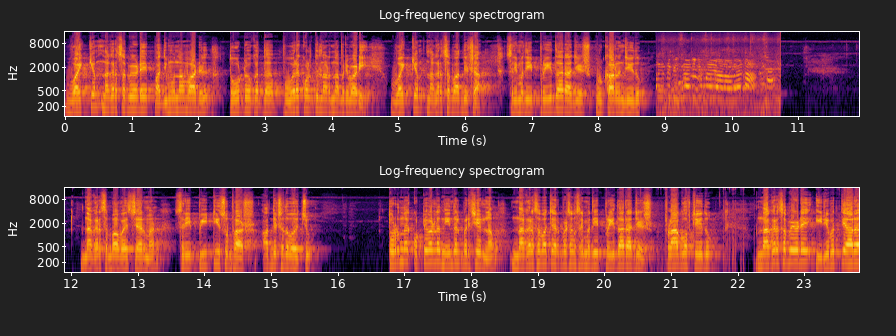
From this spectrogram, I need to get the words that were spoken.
വൈക്കം നഗരസഭയുടെ പതിമൂന്നാം വാർഡിൽ തോട്ടുവക്കത്ത് പൂരക്കുളത്തിൽ നടന്ന പരിപാടി വൈക്കം നഗരസഭാ അധ്യക്ഷ ശ്രീമതി പ്രീത രാജേഷ് ഉദ്ഘാടനം ചെയ്തു. നഗരസഭാ vice chairman Shri P T Subhash അധ്യക്ഷത വഹിച്ചു. തുടർന്ന് കുട്ടികളുടെ നീന്തൽ പരിശീലനം നഗരസഭാ chairperson Shrimati Preetha Rajesh flag off ചെയ്തു. നഗരസഭയുടെ ഇരുപത്തിയാറ്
